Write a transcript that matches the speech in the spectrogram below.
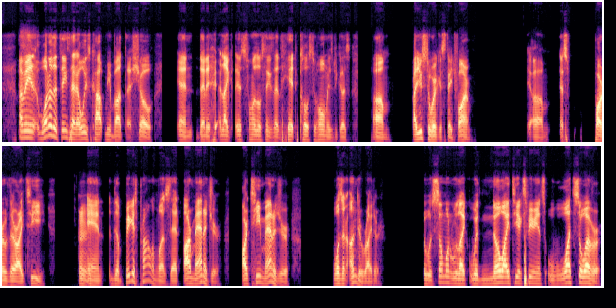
I mean, one of the things that always caught me about that show, and that it like it's one of those things that hit close to home, is because um, I used to work at State Farm, um, as part of their IT, Hmm. and the biggest problem was that our manager, our team manager, was an underwriter. It was someone who like with no IT experience whatsoever.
